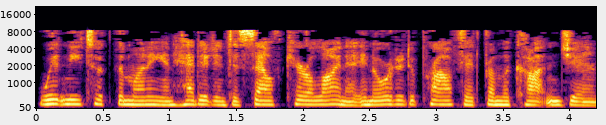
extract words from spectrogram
Whitney took the money and headed into South Carolina in order to profit from the cotton gin.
